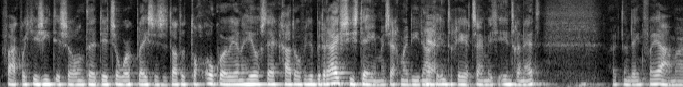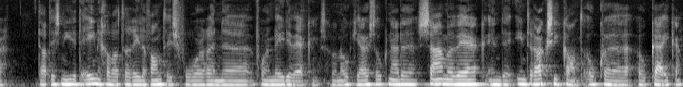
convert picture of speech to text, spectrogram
vaak wat je ziet is rond uh, digital workplaces is dat het toch ook wel weer een heel sterk gaat over de bedrijfssystemen, zeg maar, die dan geïntegreerd zijn met je intranet. Dat ik dan denk van ja, maar dat is niet het enige wat er relevant is voor een, uh, voor een medewerking. Ik zou dan ook juist ook naar de samenwerk- en de interactiekant ook, uh, ook kijken.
